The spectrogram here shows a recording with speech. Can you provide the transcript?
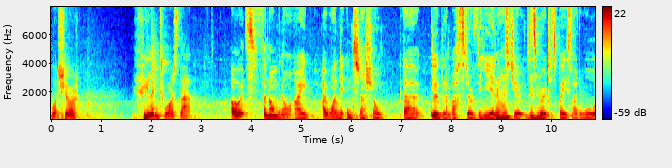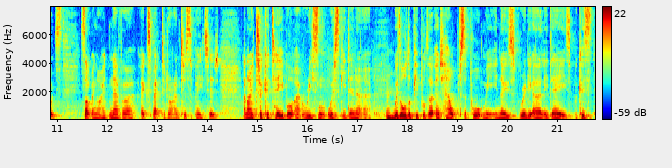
What's your feeling towards that? Oh, it's phenomenal. I I won the international uh, global ambassador of the year mm-hmm. last year at the mm-hmm. Spirit of Speyside Awards something I had never expected or anticipated. And I took a table at recent whiskey dinner mm-hmm. with all the people that had helped support me in those really early days because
